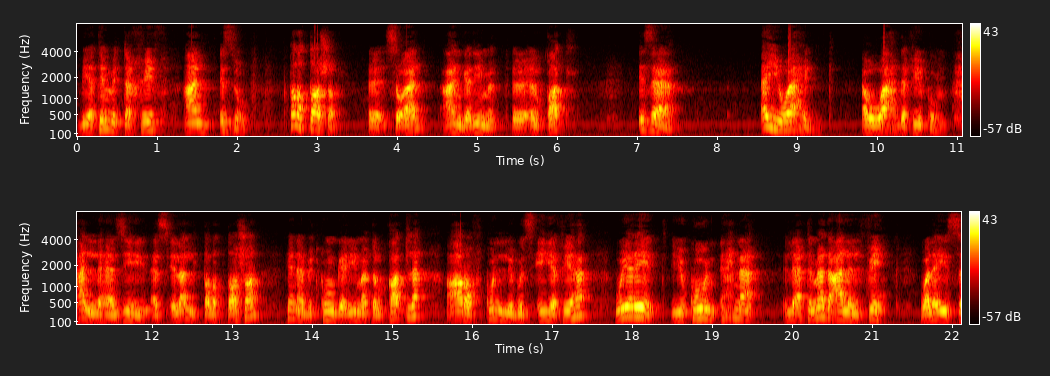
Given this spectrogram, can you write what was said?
بيتم التخفيف عن الزوج. 13 سؤال عن جريمة القتل. إذا أي واحد أو واحدة فيكم حل هذه الأسئلة ال 13 هنا بتكون جريمة القتل عرف كل جزئية فيها ويا ريت يكون إحنا الاعتماد على الفهم وليس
